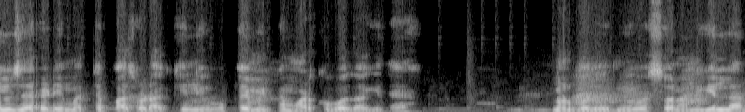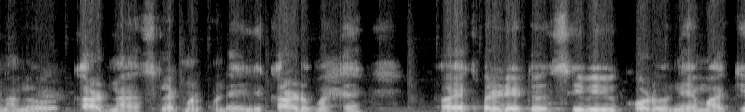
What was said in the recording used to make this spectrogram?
ಯೂಸರ್ ಐ ಡಿ ಮತ್ತೆ ಪಾಸ್ವರ್ಡ್ ಹಾಕಿ ನೀವು ಪೇಮೆಂಟ್ನ ಮಾಡ್ಕೋಬಹುದಾಗಿದೆ ನೋಡ್ಬೋದು ನೀವು. ಸೊ ನನಗಿಲ್ಲ. ನಾನು ಕಾರ್ಡ್ನ ಸೆಲೆಕ್ಟ್ ಮಾಡ್ಕೊಂಡೆ. ಇಲ್ಲಿ ಕಾರ್ಡ್ ಮತ್ತೆ expiry date C V V code name ಹಾಕಿ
